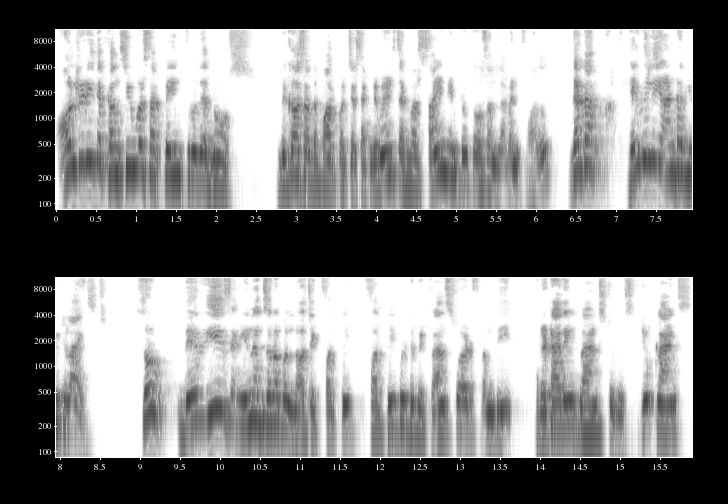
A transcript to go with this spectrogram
already the consumers are paying through their nose because of the power purchase agreements that were signed in 2011-12 that are heavily underutilized. So there is an inexorable logic for, pe- for people to be transferred from the retiring plants to the new plants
